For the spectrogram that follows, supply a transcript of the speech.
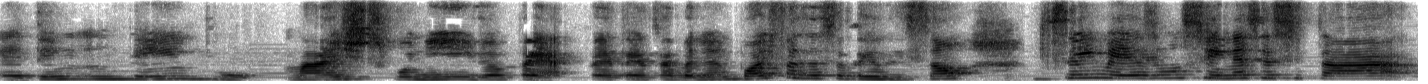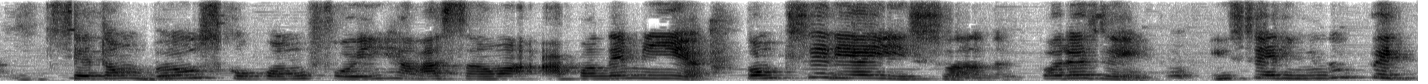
é, tem um tempo mais disponível para estar trabalhando, pode fazer essa transição sem mesmo sem necessitar ser tão brusco como foi em relação à, à pandemia. Como que seria isso, Ana? Por exemplo, inserindo pe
